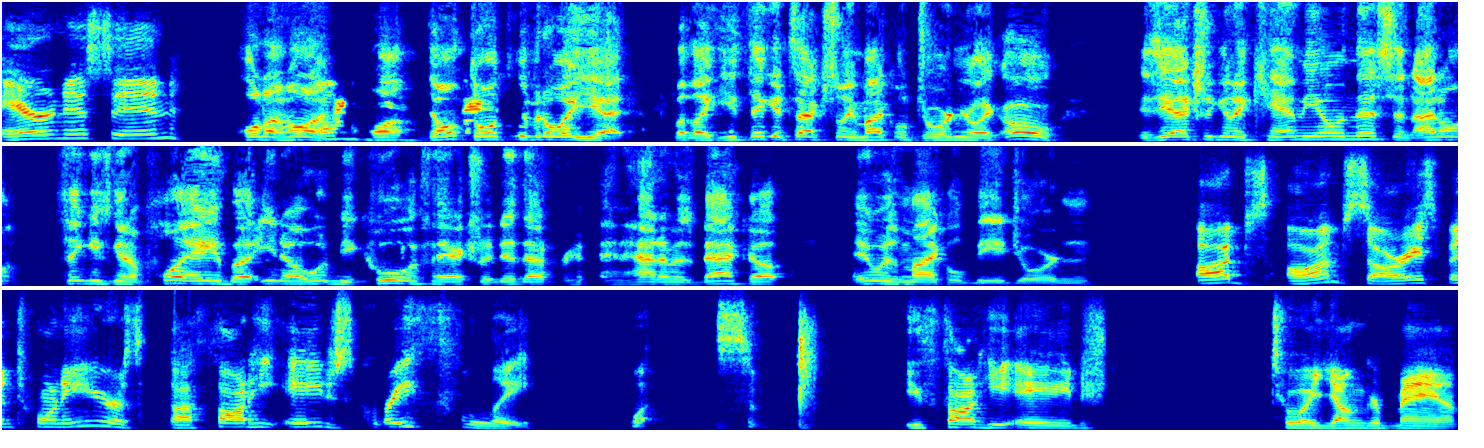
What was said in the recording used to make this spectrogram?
airness in? "Hold on, hold on, Oh. hold on. don't don't give it away yet." But like, you think it's actually Michael Jordan. You're like, "Oh, is he actually going to cameo in this?" And I don't think he's going to play, but you know, it would be cool if they actually did that for, and had him as backup. It was Michael B. Jordan. I'm oh, I'm sorry, it's been 20 years. I thought he aged gracefully. What? So, you thought he aged to a younger man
